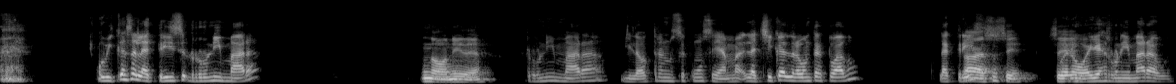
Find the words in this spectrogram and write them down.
¿Ubicas a la actriz Rooney Mara? No, ni idea. Rooney Mara y la otra no sé cómo se llama. La chica del dragón tatuado. La actriz. Ah, eso sí. Bueno, ella es Rooney Mara, güey.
